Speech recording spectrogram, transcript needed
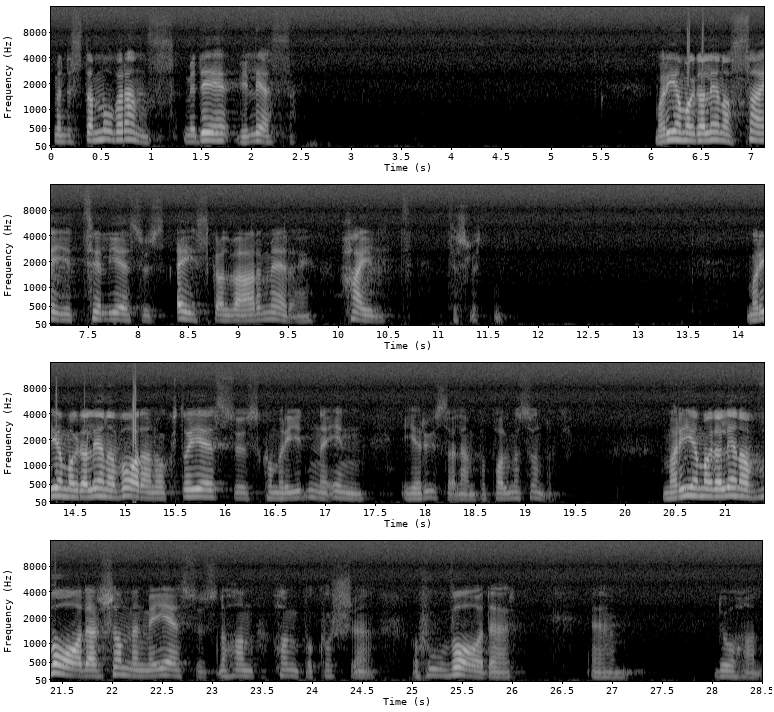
men det stemmer overens med det vi leser. Maria Magdalena sier til Jesus, 'Jeg skal være med deg helt til slutten'. Maria Magdalena var der nok da Jesus kom ridende inn i Jerusalem på palmesøndag. Maria Magdalena var der sammen med Jesus når han hang på korset, og hun var der eh, da han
